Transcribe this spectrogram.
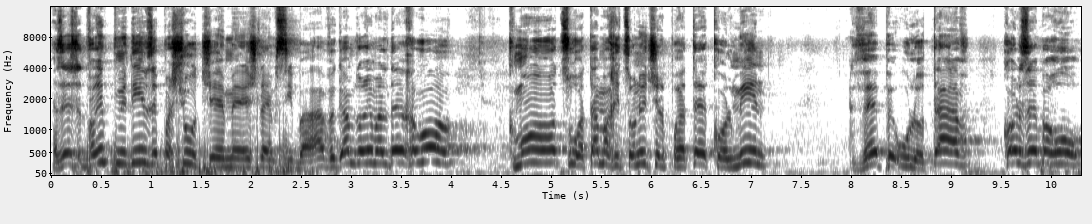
אז יש דברים תמידיים זה פשוט שיש להם סיבה, וגם דברים על דרך הרוב, כמו צורתם החיצונית של פרטי כל מין ופעולותיו, כל זה ברור,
